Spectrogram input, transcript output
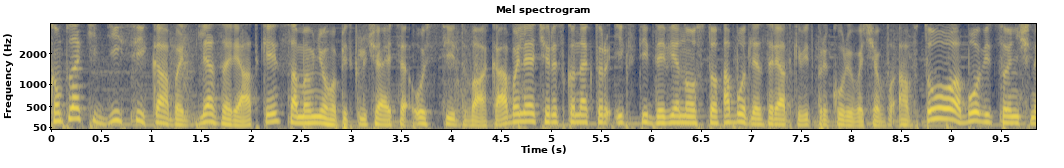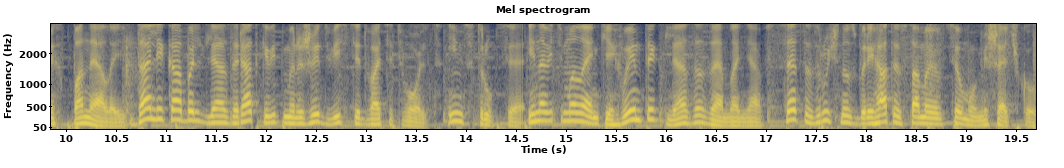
Комплекті DC кабель для зарядки, саме в нього підключаються ось ці два кабеля через конектор XT90 або для зарядки від прикурювача в авто, або від сонячних панелей. Далі кабель для зарядки від мережі 220 вольт, інструкція і навіть маленький гвинтик для заземлення. Все це зручно зберігати саме в цьому мішечку.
